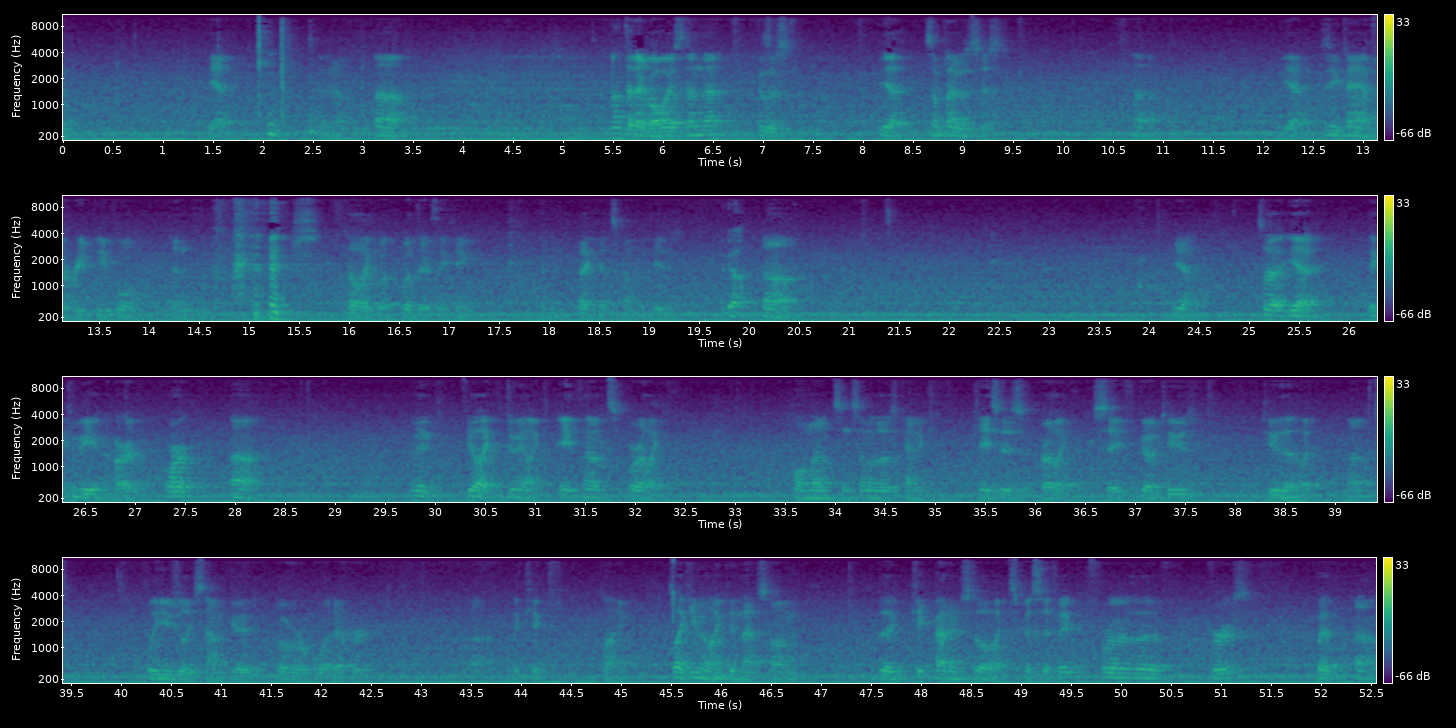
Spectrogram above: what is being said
yeah, I don't know. Um, not that I've always done that, because there's, yeah, sometimes it's just, uh, yeah, because you kind of have to read people and tell like what, what they're thinking, and that gets complicated. yeah. Um, yeah. So yeah, it can be hard. Or um, I feel like doing like eighth notes or like whole notes in some of those kind of cases are like safe go-tos too that like um, will usually sound good over whatever uh, the kick playing. It's like even like in that song, the kick pattern's still like specific for the verse, but um,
